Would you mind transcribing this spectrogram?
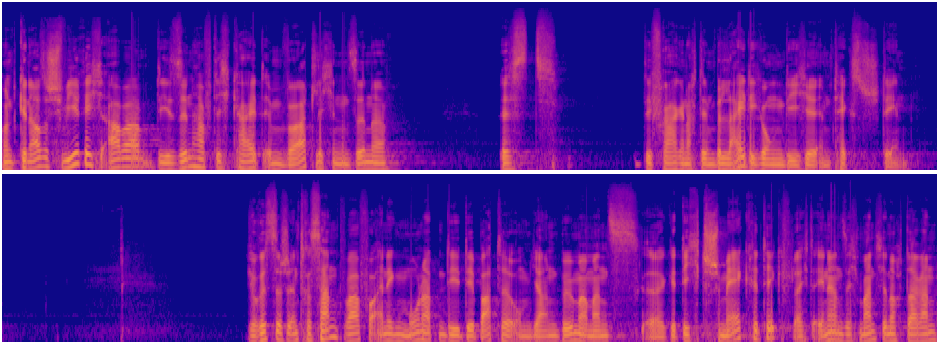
Und genauso schwierig aber die Sinnhaftigkeit im wörtlichen Sinne ist die Frage nach den Beleidigungen, die hier im Text stehen. Juristisch interessant war vor einigen Monaten die Debatte um Jan Böhmermanns äh, Gedicht Schmähkritik. Vielleicht erinnern sich manche noch daran.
